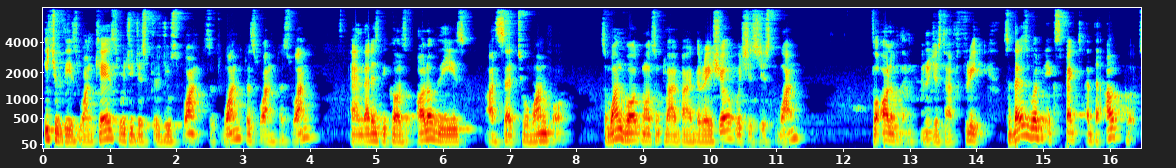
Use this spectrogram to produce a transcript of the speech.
each of these 1ks, which you just produce 1. So it's 1 plus 1 plus 1. And that is because all of these are set to 1 volt. So 1 volt multiplied by the ratio, which is just 1 for all of them. And we just have 3. So that is what we expect at the output.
